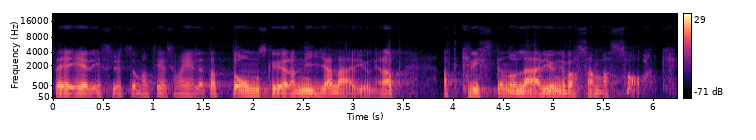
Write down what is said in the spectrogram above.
säger i slutet av Matteus evangeliet att de ska göra nya lärjungar. Att, att kristen och lärjunge var samma sak.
